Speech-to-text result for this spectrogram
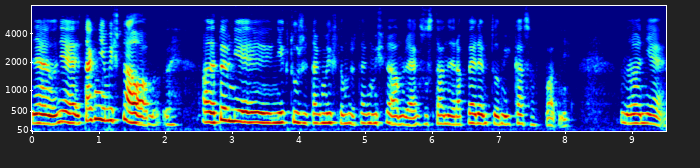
Nie, no nie, tak nie myślałam, ale pewnie niektórzy tak myślą, że tak myślałam, że jak zostanę raperem, to mi kasa wpadnie. No nie,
